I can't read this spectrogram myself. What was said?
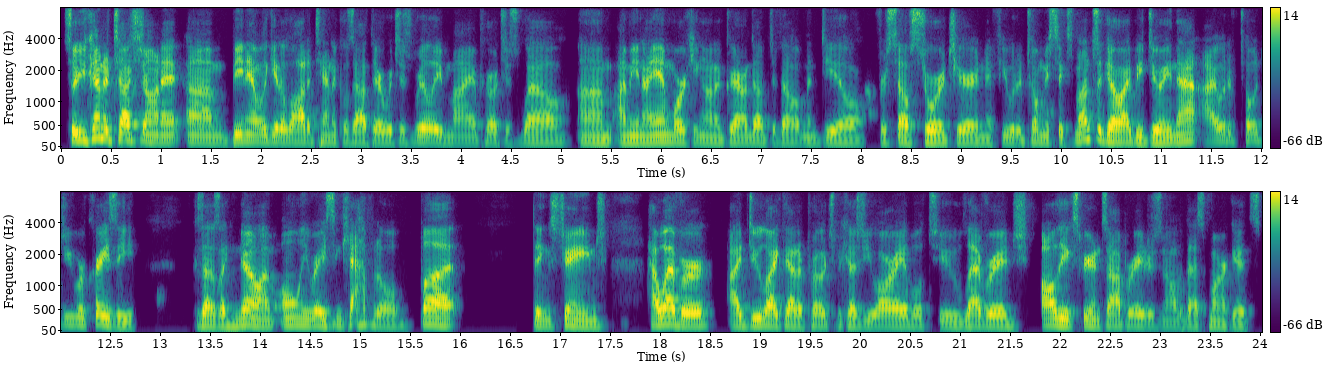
So you kind of touched on it, um, being able to get a lot of tentacles out there, which is really my approach as well. Um, I mean, I am working on a ground up development deal for self storage here, and if you would have told me six months ago I'd be doing that, I would have told you you were crazy because I was like, no, I'm only raising capital. But things change. However, I do like that approach because you are able to leverage all the experienced operators in all the best markets.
